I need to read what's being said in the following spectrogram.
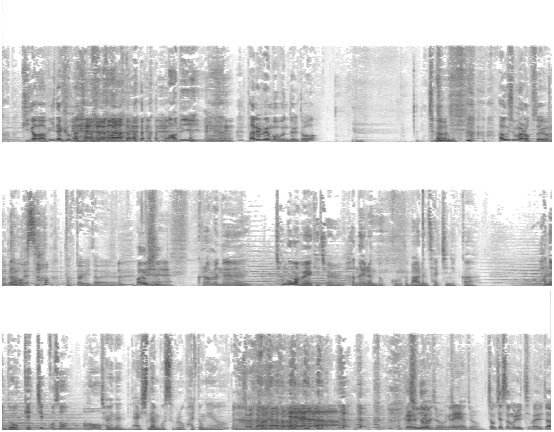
귀가 마비 될 것 같아요. 마비. 어. 다른 멤버분들도 자, 하고 싶은 말 없어요, 멤버들한테? 없어? 덕담이잖아요. 환웅 씨? 네. 그러면은 천공마비의 계절 하늘은 높고 또 말은 살찌니까 하늘 높게 찍고서 오. 저희는 날씬한 모습으로 활동해요. 그래도 중요하죠, 그래. 중요하죠. 정체성을 잃지 말자.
